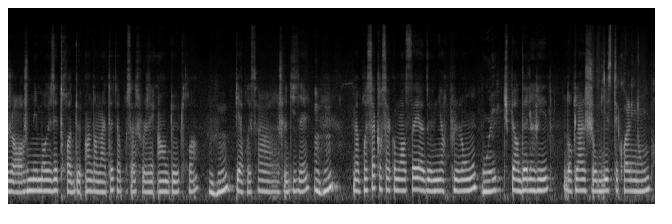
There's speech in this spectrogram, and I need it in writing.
genre, je mémorisais 3, 2, 1 dans ma tête. Après ça, je faisais 1, 2, 3. Mhm, Puis après ça, je le disais. mhm. Mais après ça, quand ça commençait à devenir plus long, Oui. je perdais le rythme. Donc là, j'ai oublié c'était quoi les nombres.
